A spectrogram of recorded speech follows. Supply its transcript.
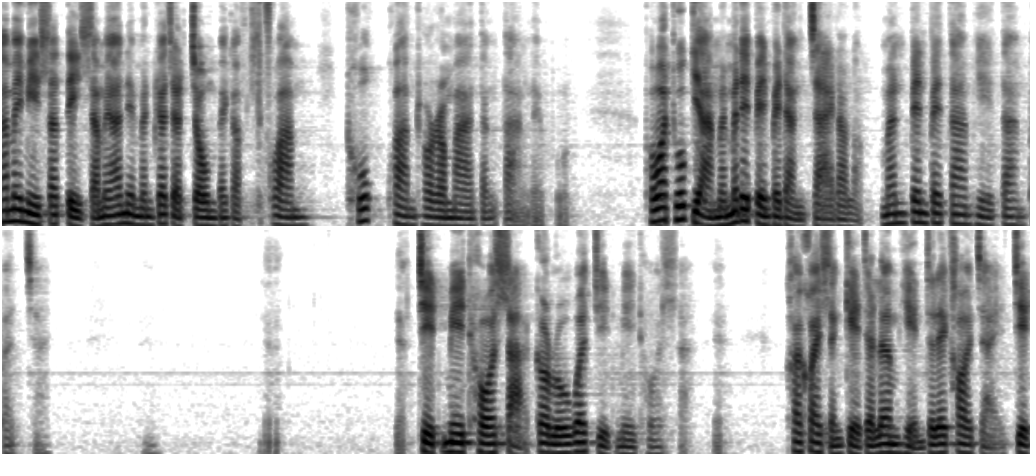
ถ้าไม่มีสติสัมปชัญญะเนี่ยมันก็จะจมไปกับความทุกข์ความทรมานต่างๆเลยพวก เพราะว่าทุกอย่างมันไม่ได้เป็นไปดั่งใจเราหรอก มันเป็นไปตามเหตุตามปัจจัย จิตมีโทสะก็รู้ว่าจิตมีโทสะค่อยๆ สังเกตจะเริ่มเห็นจะได้เข้าใจ จิต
